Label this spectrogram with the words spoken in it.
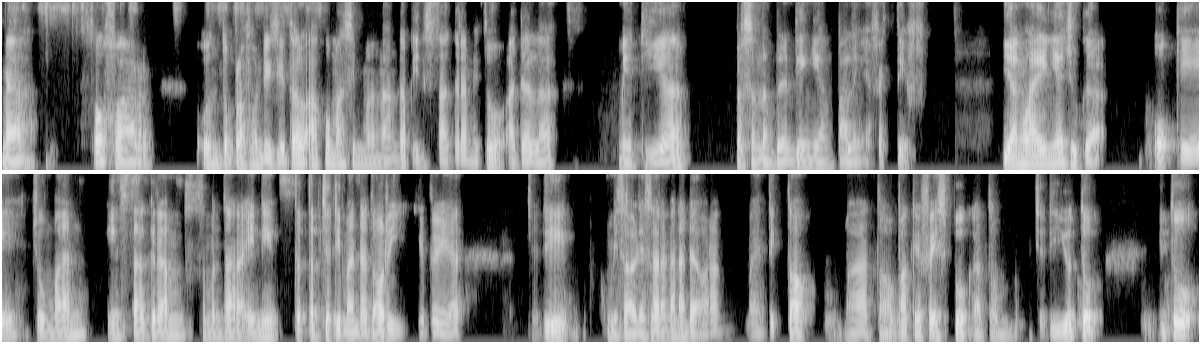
Nah, so far untuk platform digital aku masih menganggap Instagram itu adalah media personal branding yang paling efektif. Yang lainnya juga oke, okay, cuman Instagram sementara ini tetap jadi mandatori gitu ya. Jadi misalnya sekarang kan ada orang main TikTok atau pakai Facebook atau jadi YouTube itu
